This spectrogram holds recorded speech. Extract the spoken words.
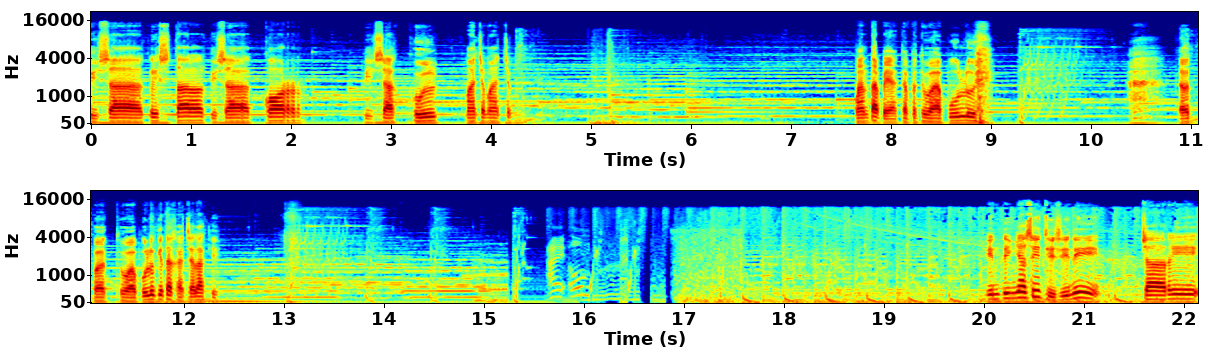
Bisa kristal bisa core bisa gold macam-macam. Mantap ya dapat 20 dapat 20 kita gacha lagi. Intinya sih di sini cari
